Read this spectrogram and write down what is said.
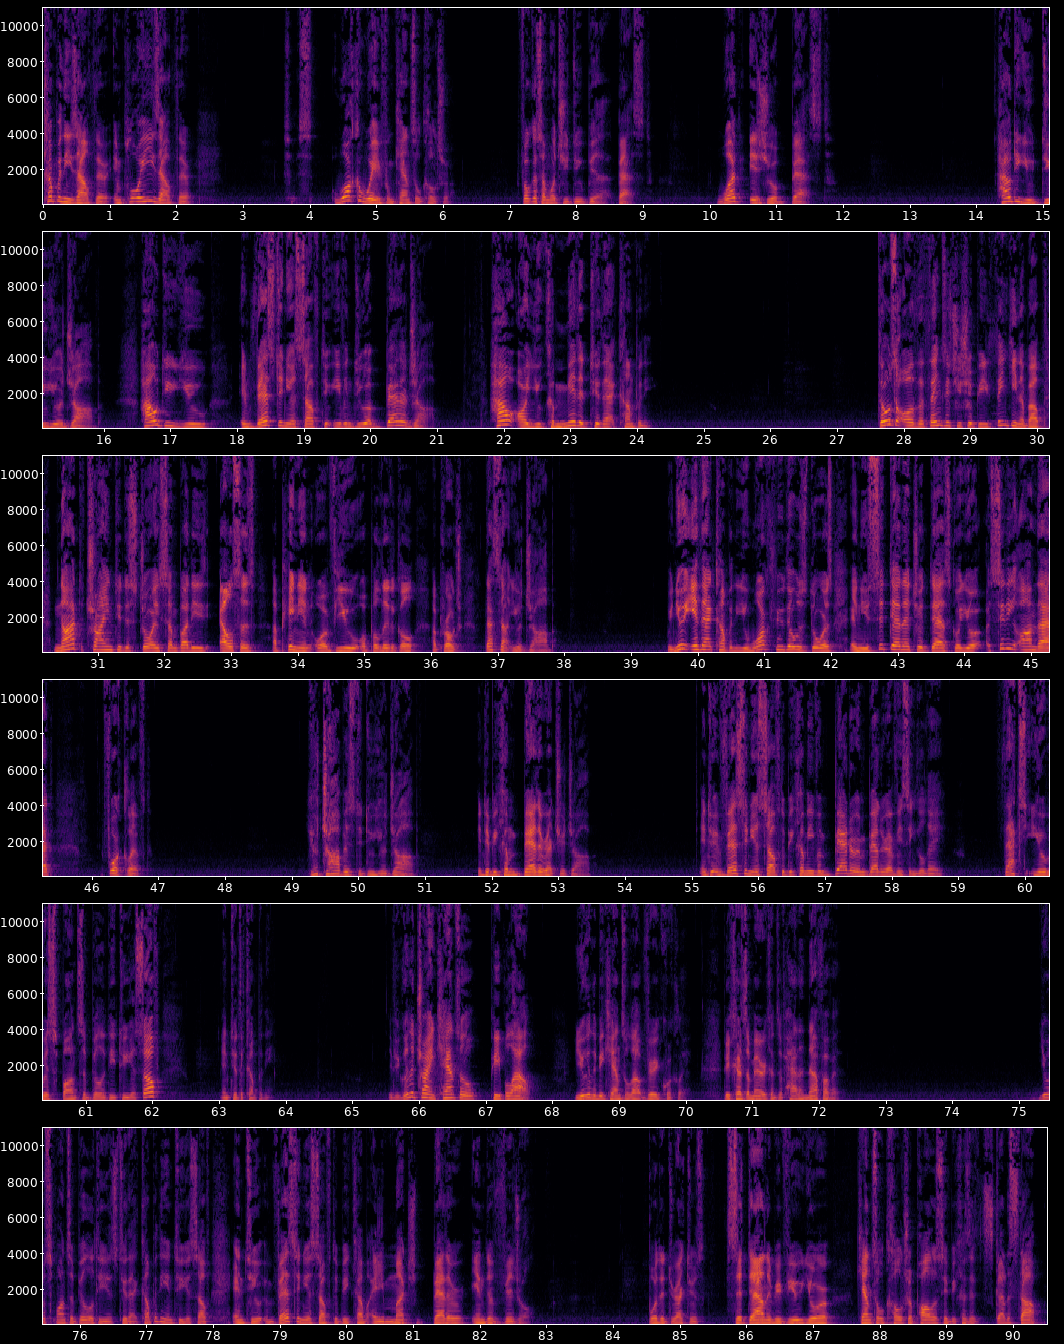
Companies out there, employees out there, walk away from cancel culture. Focus on what you do best. What is your best? How do you do your job? How do you invest in yourself to even do a better job? How are you committed to that company? Those are all the things that you should be thinking about, not trying to destroy somebody else's opinion or view or political approach. That's not your job. When you're in that company, you walk through those doors and you sit down at your desk or you're sitting on that forklift. Your job is to do your job and to become better at your job and to invest in yourself to become even better and better every single day. That's your responsibility to yourself and to the company. If you're going to try and cancel people out, you're going to be canceled out very quickly because Americans have had enough of it. Your responsibility is to that company and to yourself, and to invest in yourself to become a much better individual. Board of directors, sit down and review your cancel culture policy because it's got to stop.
